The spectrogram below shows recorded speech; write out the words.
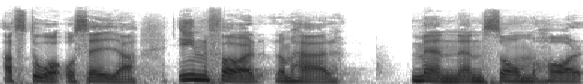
att stå och säga inför de här männen som har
